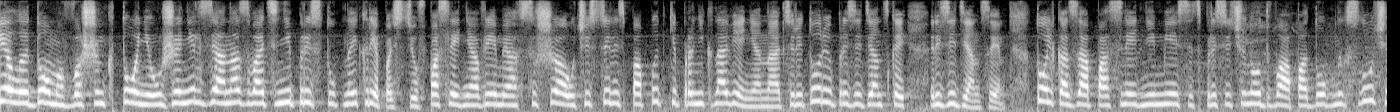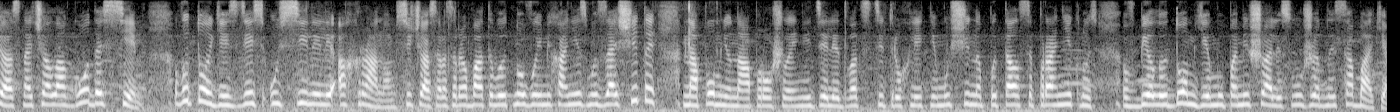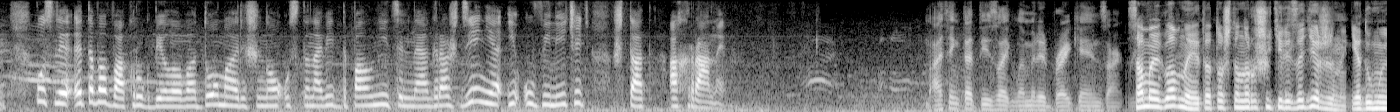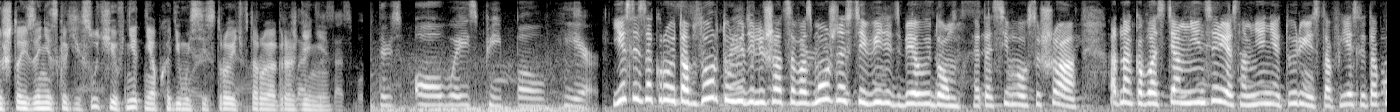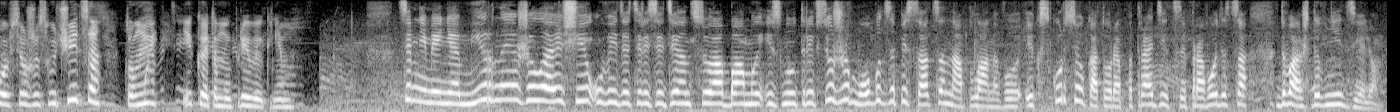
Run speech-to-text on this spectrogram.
Белый дом в Вашингтоне уже нельзя назвать неприступной крепостью. В последнее время в США участились попытки проникновения на территорию президентской резиденции. Только за последний месяц пресечено два подобных случая, а с начала года семь. В итоге здесь усилили охрану. Сейчас разрабатывают новые механизмы защиты. Напомню, на прошлой неделе 23-летний мужчина пытался проникнуть в Белый дом. Ему помешали служебные собаки. После этого вокруг Белого дома решено установить дополнительное ограждение и увеличить штат охраны. Самое главное это то, что нарушители задержаны. Я думаю, что из-за нескольких случаев нет необходимости строить второе ограждение. Если закроют обзор, то люди лишатся возможности видеть Белый дом. Это символ США. Однако властям не интересно мнение туристов. Если такое все же случится, то мы и к этому привыкнем. Тем не менее, мирные, желающие увидеть резиденцию Обамы изнутри, все же могут записаться на плановую экскурсию, которая по традиции проводится дважды в неделю.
